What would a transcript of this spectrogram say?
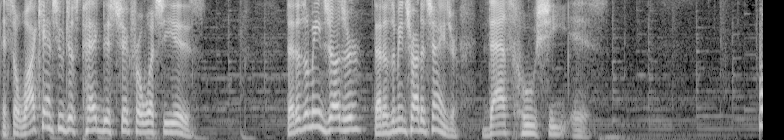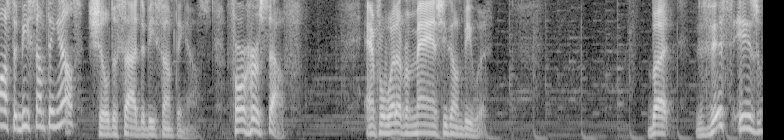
And so, why can't you just peg this chick for what she is? That doesn't mean judge her. That doesn't mean try to change her. That's who she is. Wants to be something else, she'll decide to be something else for herself and for whatever man she's going to be with. But this is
